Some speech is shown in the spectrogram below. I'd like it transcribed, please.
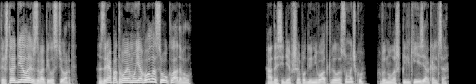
«Ты что делаешь?» — завопил Стюарт. «Зря, по-твоему, я волосы укладывал?» Ада, сидевшая подле него, открыла сумочку, вынула шпильки и зеркальце.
